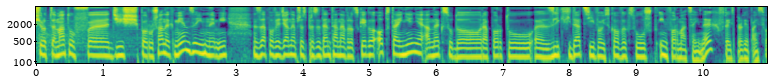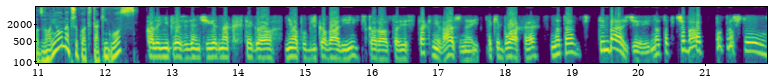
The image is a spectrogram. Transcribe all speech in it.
Wśród tematów e, dziś poruszanych między innymi zapowiedziane przez prezydenta Nawrockiego odtajnienie aneksu do raportu e, z likwidacji wojskowych służb informacyjnych. W tej sprawie państwo dzwonią. Na przykład taki głos. Kolejni prezydenci jednak tego nie opublikowali. Skoro to jest tak nieważne i takie błahe, no to tym bardziej. No to trzeba po prostu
